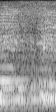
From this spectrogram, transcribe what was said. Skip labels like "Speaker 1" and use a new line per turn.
This is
